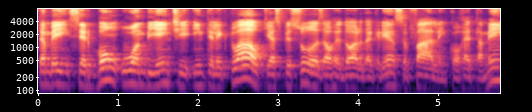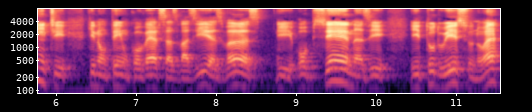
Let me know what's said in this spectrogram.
também ser bom o ambiente intelectual, que as pessoas ao redor da criança falem corretamente, que não tenham conversas vazias, vãs e obscenas e, e tudo isso, não é?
